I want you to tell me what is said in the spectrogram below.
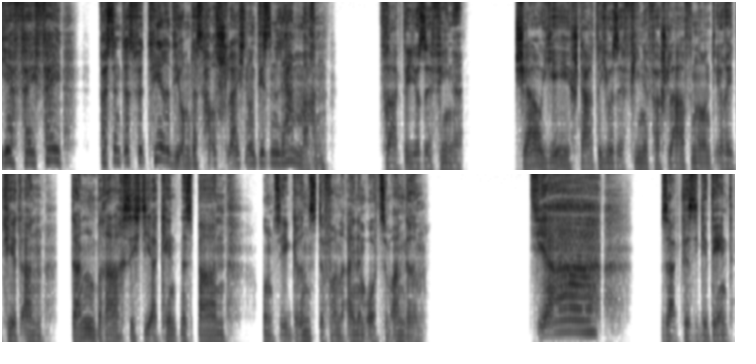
Ye Fei Fei, was sind das für Tiere, die um das Haus schleichen und diesen Lärm machen? fragte Josephine. Xiao Ye starrte Josephine verschlafen und irritiert an. Dann brach sich die Erkenntnis Bahn und sie grinste von einem Ohr zum anderen. Tja, sagte sie gedehnt,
